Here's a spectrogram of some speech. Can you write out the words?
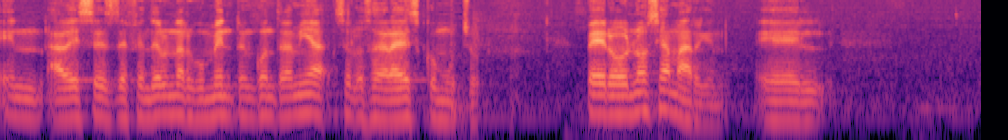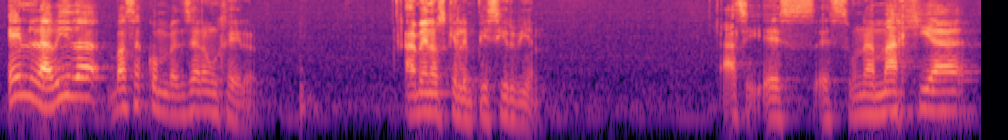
en a veces defender un argumento en contra mía, se los agradezco mucho. Pero no se amarguen. El- en la vida vas a convencer a un hater, a menos que le empiece a ir bien. Así, es, es una magia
